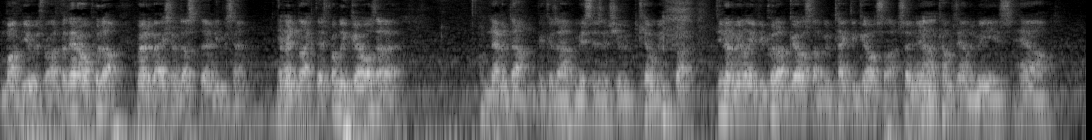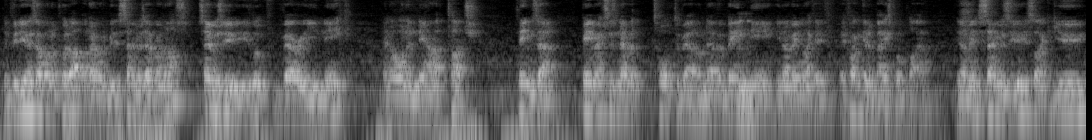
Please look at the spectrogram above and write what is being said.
my viewers, right? But then I'll put up motivational does 30%. And then like there's probably girls that are I've never done because I have a missus and she would kill me. But do you know what I mean? Like if you put up girl stuff, we'd take the girl side. So now Mm. it comes down to me is how the videos I want to put up, I don't want to be the same as everyone else. Same as you, you look very unique, and I want to now touch things that BMX has never talked about or never been Mm. near. You know what I mean? Like if, if I can get a baseball player, you know what I mean? Same as you, it's like you,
